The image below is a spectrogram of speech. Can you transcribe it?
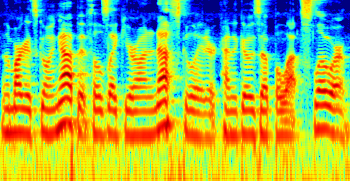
When the market's going up, it feels like you're on an escalator. It kind of goes up a lot slower.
